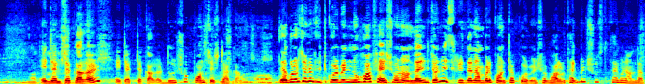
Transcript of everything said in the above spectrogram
এটা একটা কালার এটা একটা কালার দুইশো পঞ্চাশ টাকা। তো এগুলোর জন্য ভিজিট করবেন নুহা ফ্যাশন অনলাইনের জন্য স্ক্রিন নাম্বার কন্ট্যাক্ট করবেন। সব ভালো থাকবেন সুস্থ থাকবেন আল্লাহ।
